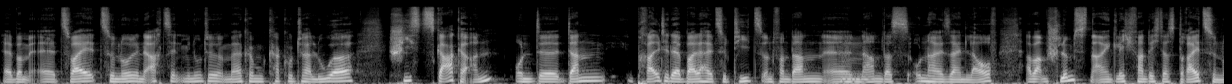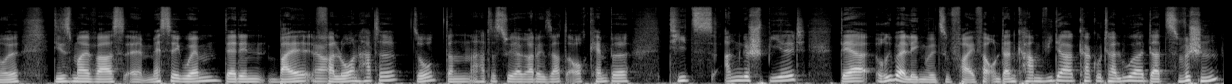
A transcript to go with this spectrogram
Äh, beim äh, 2 zu 0 in der 18. Minute, Malcolm Kakutalua schießt Skarke an und äh, dann prallte der Ball halt zu Tietz und von dann äh, mhm. nahm das Unheil seinen Lauf. Aber am schlimmsten eigentlich fand ich das 3 zu 0. Dieses Mal war es äh, Messegwem, der den Ball ja. verloren hatte. So, dann hattest du ja gerade gesagt, auch Kempe Tietz angespielt, der rüberlegen will zu Pfeiffer und dann kam wieder Kakutalua dazwischen.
